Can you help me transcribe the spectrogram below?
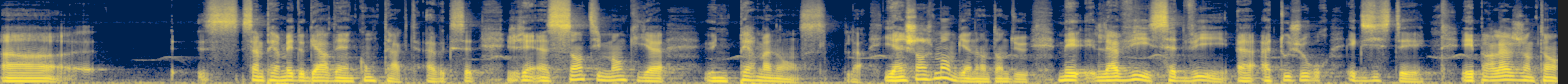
Euh, ça me permet de garder un contact avec cette... J'ai un sentiment qu'il y a une permanence il y a un changement, bien entendu, mais la vie, cette vie, a, toujours existé. Et par là, j'entends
